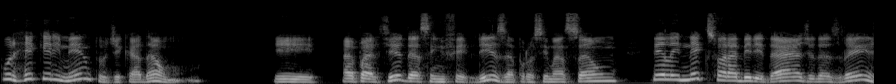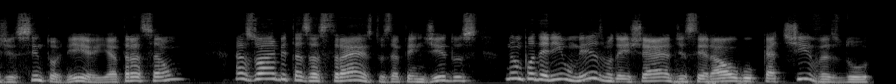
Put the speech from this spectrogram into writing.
por requerimento de cada um. E, a partir dessa infeliz aproximação, pela inexorabilidade das leis de sintonia e atração, as órbitas astrais dos atendidos não poderiam mesmo deixar de ser algo cativas do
